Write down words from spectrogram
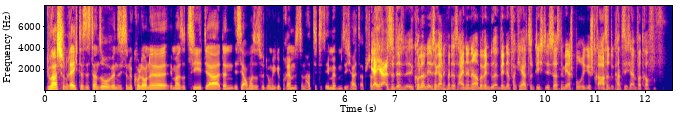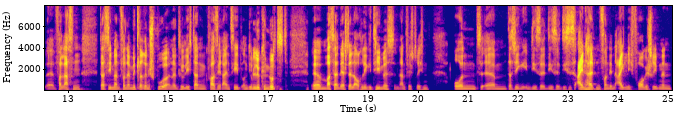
du hast schon recht, das ist dann so, wenn sich so eine Kolonne immer so zieht, ja, dann ist ja auch mal so, es wird irgendwie gebremst, dann hat sich das eben eh mit dem Sicherheitsabstand. Ja, ja, also das, die Kolonne ist ja gar nicht mehr das eine, ne? Aber wenn du, wenn der Verkehr halt so dicht ist, das ist eine mehrspurige Straße, du kannst dich einfach darauf äh, verlassen, dass jemand von der mittleren Spur natürlich dann quasi reinzieht und die Lücke nutzt, äh, was ja an der Stelle auch legitim ist, in Anführungsstrichen. Und ähm, deswegen eben diese, diese, dieses Einhalten von den eigentlich vorgeschriebenen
